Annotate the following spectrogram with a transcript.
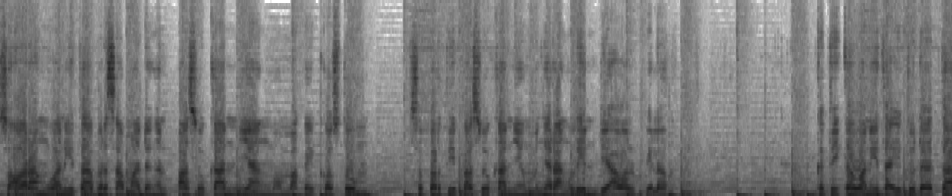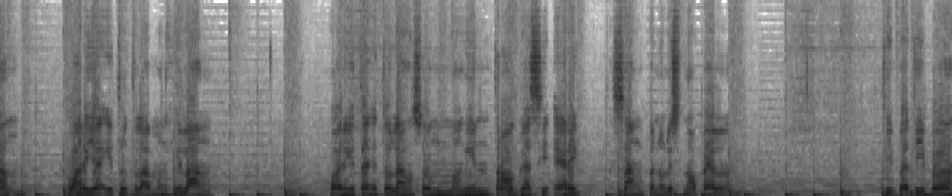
seorang wanita bersama dengan pasukan yang memakai kostum seperti pasukan yang menyerang Lin di awal film. Ketika wanita itu datang, waria itu telah menghilang. Wanita itu langsung menginterogasi Eric, sang penulis novel. Tiba-tiba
